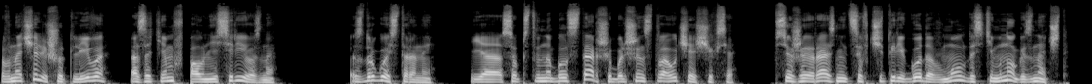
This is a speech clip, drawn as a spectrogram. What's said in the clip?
Вначале шутливо, а затем вполне серьезно. С другой стороны, я, собственно, был старше большинства учащихся. Все же разница в 4 года в молодости много значит.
